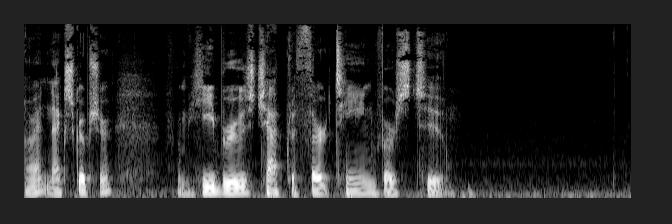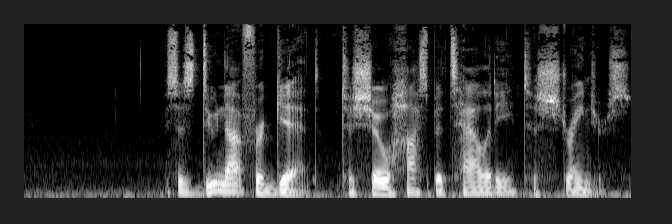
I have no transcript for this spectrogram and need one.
All right, next scripture from Hebrews chapter 13, verse 2. It says, Do not forget to show hospitality to strangers,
